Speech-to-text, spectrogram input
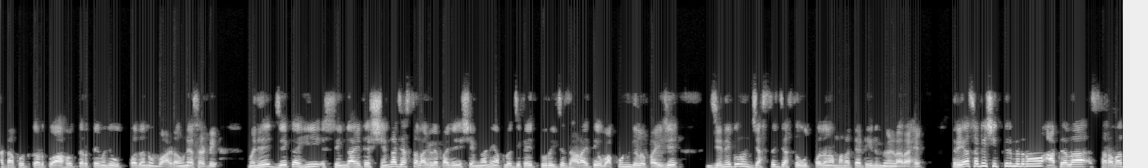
खटापट करतो आहोत तर ते म्हणजे उत्पादन वाढवण्यासाठी म्हणजे जे काही शेंगा आहे त्या शेंगा जास्त लागल्या पाहिजे. शेंगाने आपलं जे काही तुरीचं झाड आहे ते वाकून गेलं पाहिजे. जेणेकरून जास्तीत जास्त उत्पादन आम्हाला त्या ठिकाणी मिळणार आहे. तर यासाठी शेतकरी मित्रांनो आपल्याला सर्वात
